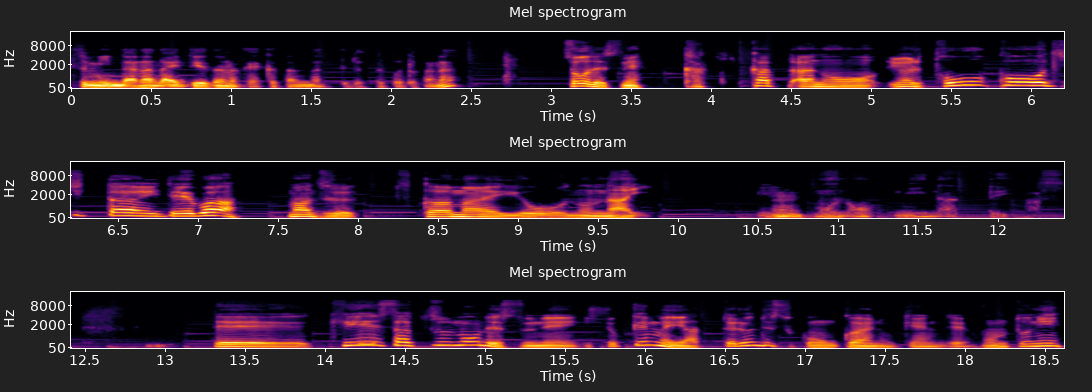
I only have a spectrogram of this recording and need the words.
罪にならない程度の書き方になってるってことかな。そうですね。書き方、あの、いわゆる投稿自体では、まず捕まえようのないものになっています。で、警察もですね、一生懸命やってるんです、今回の件で。本当に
